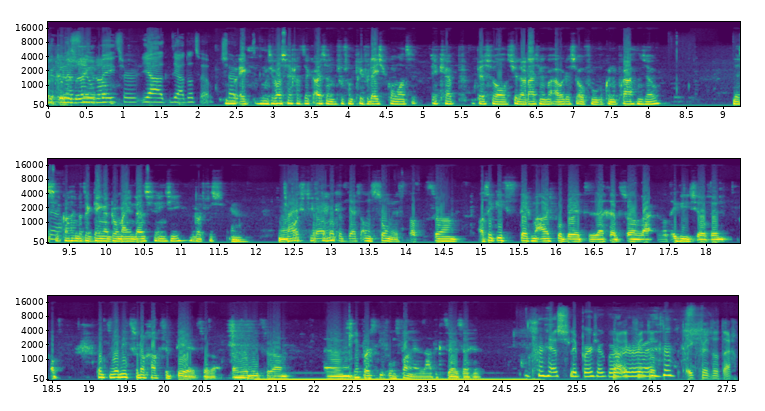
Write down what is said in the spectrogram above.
het kunnen veel brengen dan. beter. Ja, ja, dat wel. Zou Ik, ik moet je wel zeggen dat ik uit een soort van privilege kom, want ik heb best wel chille relatie met mijn ouders over hoe we kunnen praten en zo. Dus Ja. het kan zijn dat ik dingen door mijn lens heen zie. Waardoor ik dus, Ja. Mij is vooral dat het juist andersom is. Dat zo, als ik iets tegen mijn ouders probeer te zeggen, zo waar, wat ik niet chill vind, dat, dat wordt niet zo dan geaccepteerd. Zo dan. Dat wordt niet zo dan ehm, positief ontvangen, laat ik het zo zeggen. ja, slippers ook wel. Ja, ik vind weer, dat, ik vind dat echt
